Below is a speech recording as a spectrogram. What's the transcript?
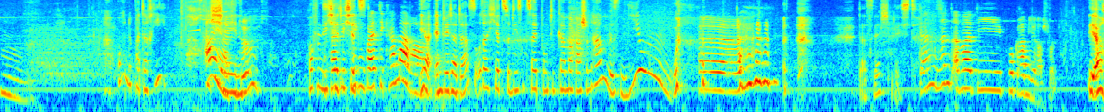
Hm. Oh, eine Batterie. Ach, Ah wie ja, schön. stimmt. Hoffentlich Das heißt, hätte ich jetzt... bald die Kamera. Ja, entweder das oder ich hätte zu diesem Zeitpunkt die Kamera schon haben müssen. Juhu. Äh, Das wäre schlecht. dann sind aber die Programmierer schuld. Ja.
